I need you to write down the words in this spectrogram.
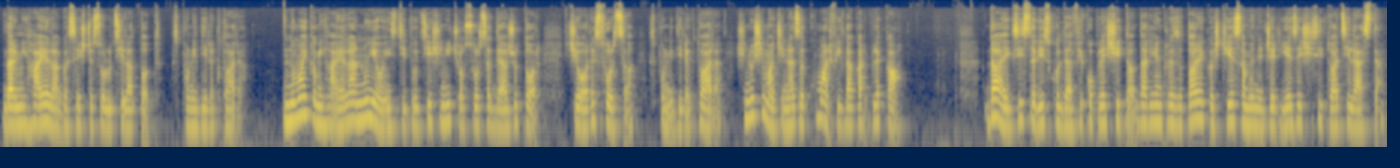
dar Mihaela găsește soluții la tot, spune directoarea. Numai că Mihaela nu e o instituție și nici o sursă de ajutor, ci o resursă, spune directoarea, și nu-și imaginează cum ar fi dacă ar pleca. Da, există riscul de a fi copleșită, dar e încrezătoare că știe să managerieze și situațiile astea.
